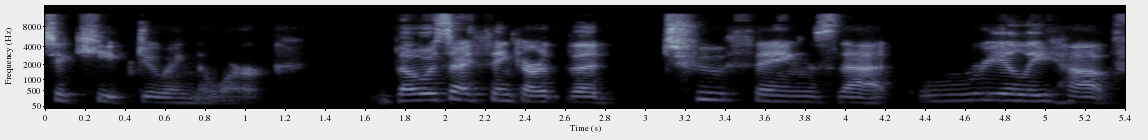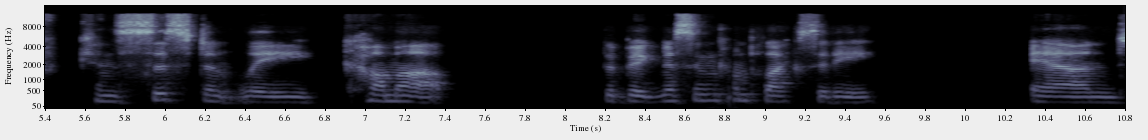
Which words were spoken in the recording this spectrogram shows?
to keep doing the work those i think are the two things that really have consistently come up the bigness and complexity and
